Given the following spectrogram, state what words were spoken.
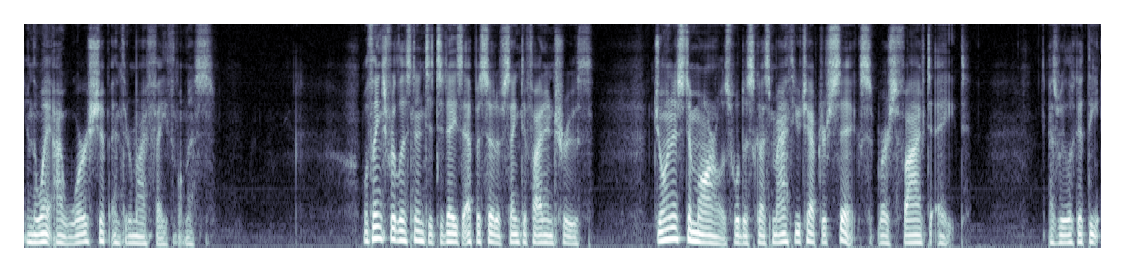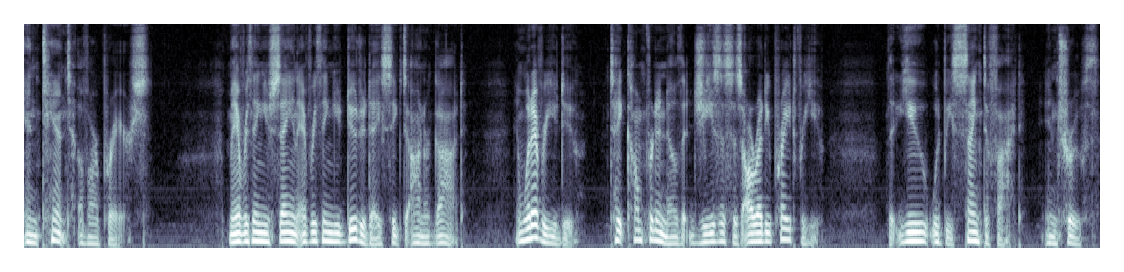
in the way I worship and through my faithfulness. Well, thanks for listening to today's episode of Sanctified in Truth. Join us tomorrow as we'll discuss Matthew chapter 6, verse 5 to 8, as we look at the intent of our prayers. May everything you say and everything you do today seek to honor God. And whatever you do, take comfort and know that Jesus has already prayed for you, that you would be sanctified in truth.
